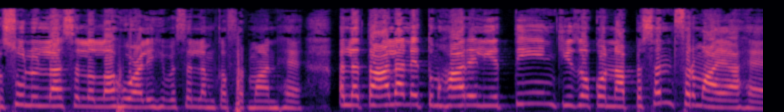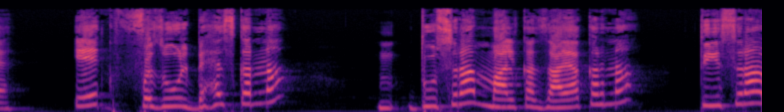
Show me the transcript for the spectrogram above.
رسول اللہ صلی اللہ علیہ وسلم کا فرمان ہے۔ اللہ تعالیٰ نے تمہارے لیے تین چیزوں کو ناپسند فرمایا ہے۔ ایک، فضول بحث کرنا، دوسرا، مال کا ضائع کرنا، تیسرا،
